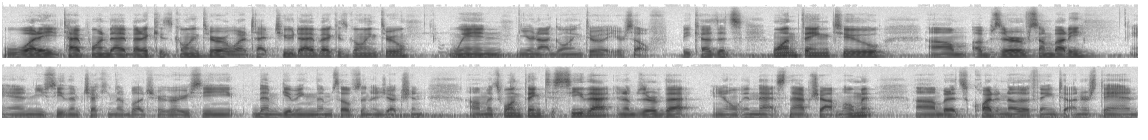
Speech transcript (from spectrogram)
what a type 1 diabetic is going through or what a type 2 diabetic is going through when you're not going through it yourself. Because it's one thing to um, observe somebody and you see them checking their blood sugar or you see them giving themselves an injection um, it's one thing to see that and observe that you know in that snapshot moment um, but it's quite another thing to understand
